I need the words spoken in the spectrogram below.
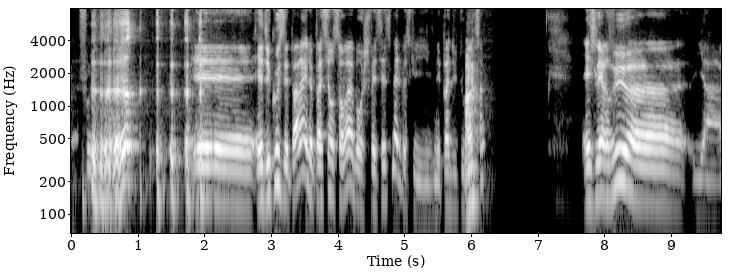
et, et, du coup, c'est pareil, le patient s'en va. Bon, je fais ses semelles parce qu'il venait pas du tout comme ça. Et je l'ai revu euh, il y a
